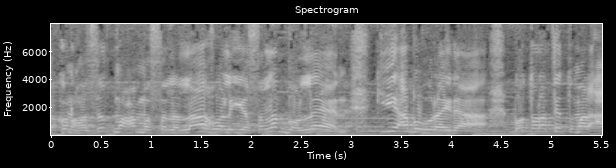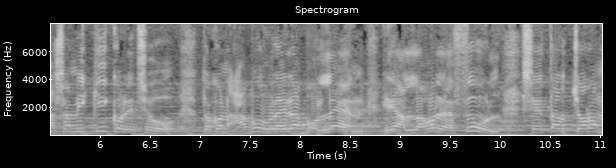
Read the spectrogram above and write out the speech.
তখন হজরত মোহাম্মদ সাল্লাহ আলাইসাল্লাম বললেন, কি আবু হুরাইরা গত রাতে তোমার আসামি কি করেছ? তখন আবু হুরাইরা বললেন, হে আল্লাহর রাসূল, সে তার চরম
